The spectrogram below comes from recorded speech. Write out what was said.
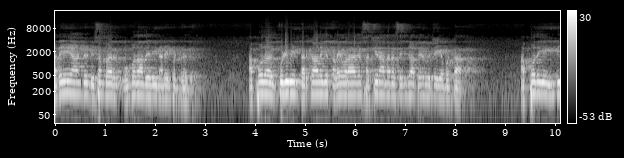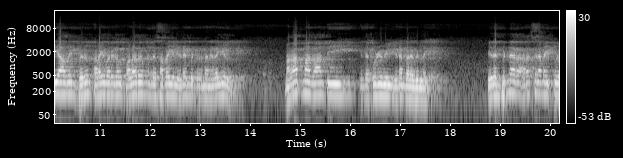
அதே ஆண்டு டிசம்பர் ஒன்பதாம் தேதி நடைபெற்றது. அப்போது அக்குழுவின் தற்காலிக தலைவராக சச்சிதானந்த சின்ஹா தேர்வு செய்யப்பட்டார். அப்போதைய இந்தியாவின் பெரும் தலைவர்கள் பலரும் இந்த சபையில் இடம்பெற்றிருந்த நிலையில் மகாத்மா காந்தி இந்த குழுவில் இடம்பெறவில்லை. இதன் பின்னர் அரசியலமைப்பு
